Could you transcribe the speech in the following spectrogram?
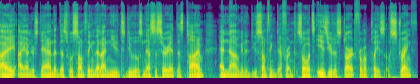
I, I understand that this was something that I needed to do that was necessary at this time, and now I'm going to do something different. So it's easier to start from a place of strength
